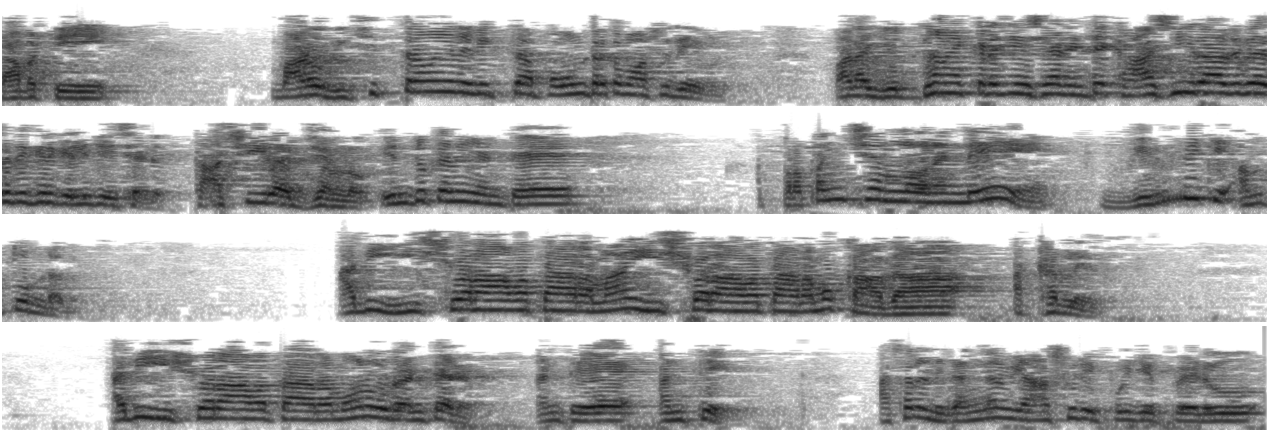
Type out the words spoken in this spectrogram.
కాబట్టి వాడు విచిత్రమైన వ్యక్తి ఆ పౌండ్రక వాసుదేవుడు. వాడు ఆ యుద్ధం ఎక్కడ చేశాడంటే కాశీరాజు గారి దగ్గరికి వెళ్ళి చేశాడు కాశీరాజ్యంలో. ఎందుకని అంటే ప్రపంచంలోనండి విర్రికి అంతుండదు అది ఈశ్వరావతారమా ఈశ్వరావతారము కాదా? అక్కర్లేదు. అది ఈశ్వరావతారము అని అంటాడు. అంటే అంతే. అసలు నిజంగా వ్యాసుడు ఎప్పుడు చెప్పాడు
